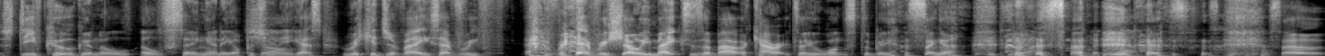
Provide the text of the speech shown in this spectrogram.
Steve Coogan will, will sing any opportunity he gets. Ricky Gervais every every every show he makes is about a character who wants to be a singer. Yeah. so so,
